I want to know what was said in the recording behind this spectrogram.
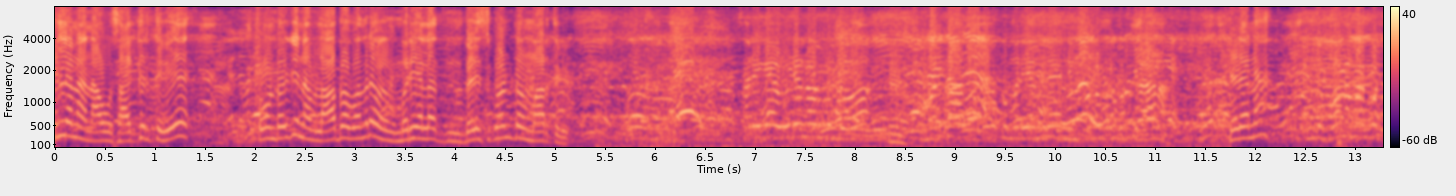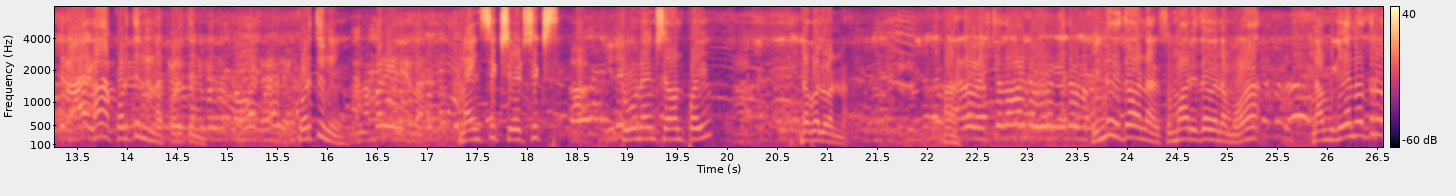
ಇಲ್ಲಣ್ಣ ನಾವು ಸಾಕಿರ್ತೀವಿ. ತೊಗೊಂಡೋಗಿ ನಾವು ಲಾಭ ಬಂದರೆ ಮರಿ ಎಲ್ಲ ಬೆಳೆಸ್ಕೊಂಡು ಮಾರ್ತೀವಿ ಹೇಳಣ್ಣ ಹಾಂ ಕೊಡ್ತೀನಿ ಅಣ್ಣ ಕೊಡ್ತೀನಿ. ಕೊಡ್ತೀನಿ. ಅಣ್ಣ. Nine six eight six two nine seven five double one. ಹಾಂ. ಇನ್ನೂ ಇದಾವೆ ನಾನು ಸುಮಾರು ಇದಾವೆ ನಮ್ಮ. ನಮ್ಗೇನಾದರೂ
